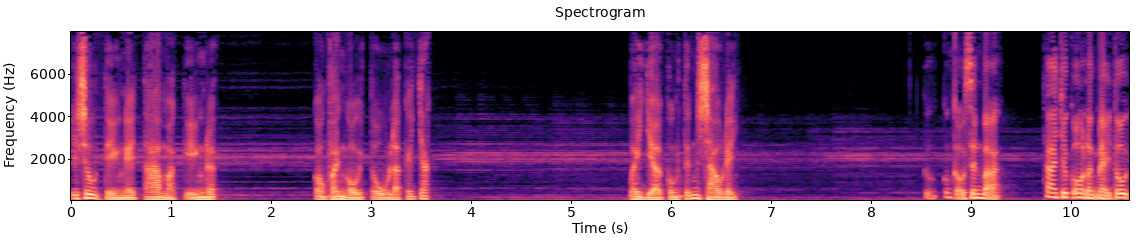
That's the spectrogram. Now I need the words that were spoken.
Với số tiền này ta mà kiện đó Con phải ngồi tù là cái chắc. Bây giờ con tính sao đây? Con, con cậu xin bà Tha cho con lần này thôi.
